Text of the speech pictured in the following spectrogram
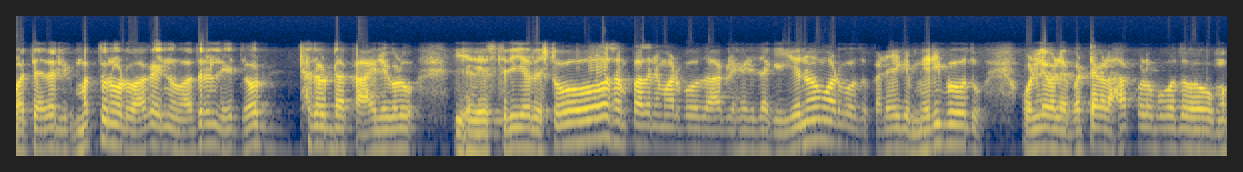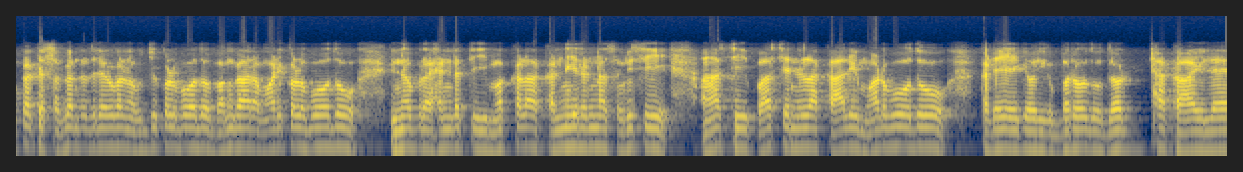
ಮತ್ತೆ ಅದರಲ್ಲಿ, ಮತ್ತು ನೋಡುವಾಗ ಇನ್ನು ಅದರಲ್ಲಿ ದೊಡ್ಡ ದೊಡ್ಡ ಕಾಯಿಲೆಗಳು, ಈ ಸ್ತ್ರೀಯರು ಎಷ್ಟೋ ಸಂಪಾದನೆ ಮಾಡ್ಬೋದು, ಆಗಲೇ ಹೇಳಿದಾಗ ಏನೋ ಮಾಡ್ಬೋದು, ಕಡೆಗೆ ಮೆರಿಬೋದು, ಒಳ್ಳೆ ಒಳ್ಳೆ ಬಟ್ಟೆಗಳು ಹಾಕ್ಕೊಳ್ಬೋದು, ಮುಖಕ್ಕೆ ಸುಗಂಧ ದ್ರವ್ಯಗಳನ್ನ ಉಜ್ಜಿಕೊಳ್ಬೋದು, ಬಂಗಾರ ಮಾಡಿಕೊಳ್ಳಬಹುದು ಇನ್ನೊಬ್ಬರ ಹೆಂಡತಿ, ಮಕ್ಕಳ ಕಣ್ಣೀರನ್ನು ಸುರಿಸಿ, ಆಸ್ತಿ ಪಾಸ್ತಿಯನ್ನೆಲ್ಲ ಖಾಲಿ ಮಾಡ್ಬೋದು, ಕಡೆಗೆ ಅವರಿಗೆ ಬರೋದು ದೊಡ್ಡ ಕಾಯಿಲೆ.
